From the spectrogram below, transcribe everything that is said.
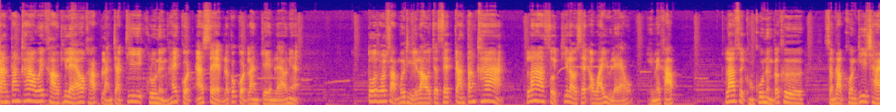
การตั้งค่าไว้คราวที่แล้วครับ หลังจากที่ครูหนึ่งให้กด Accept แล้วก็กด Run เกมแล้วเนี่ย ตัวโทรศัพท์มือถือเราจะเซตการตั้งค่า ล่าสุดที่เราเซตเอาไว้อยู่แล้ว เห็นไหมครับ ล่าสุดของครูหนึ่งก็คือสำหรับคนที่ใช้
